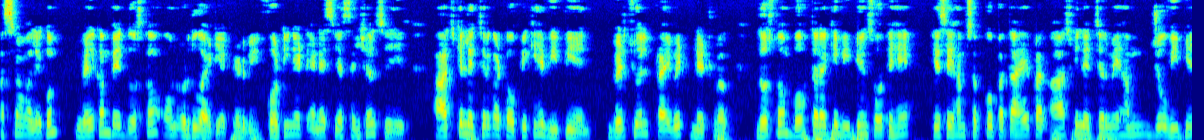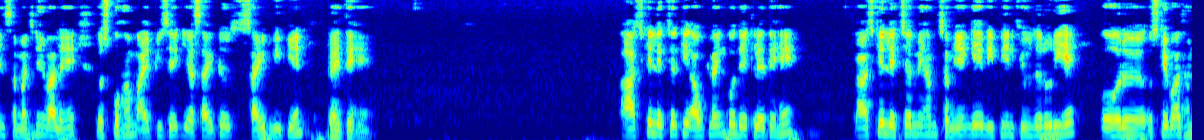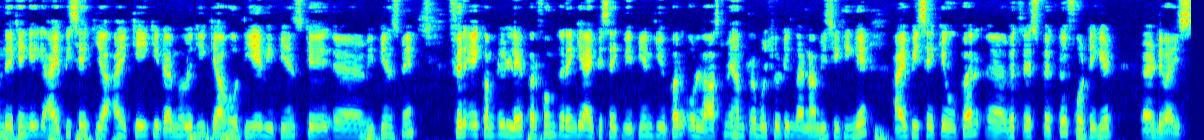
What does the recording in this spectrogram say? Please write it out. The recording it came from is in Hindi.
अस्सलाम वालेकुम वेलकम बैक दोस्तों on Urdu I T academy Fortinet N S essential series आज के लेक्चर का टॉपिक है वीपीएन वर्चुअल प्राइवेट नेटवर्क दोस्तों, बहुत तरह के वीपीएन होते हैं, जैसे हम सबको पता है, पर आज के लेक्चर में हम जो वीपीएन समझने वाले हैं, उसको हम आई पी या साइट साइट वीपीएन कहते हैं। आज के लेक्चर की आउटलाइन को देख लेते हैं। आज के लेक्चर में हम समझेंगे वीपीएन क्यों ज़रूरी है और उसके बाद हम देखेंगे कि आई सेक या आई की टर्मिनोलॉजी क्या होती है वीपीएन्स के वीपीएन्स में। फिर एक कंप्लीट लैब परफॉर्म करेंगे आई पी सेक वीपीएन के ऊपर और लास्ट में हम ट्रबल शूटिंग करना भी सीखेंगे आई पी सेक के ऊपर with respect to FortiGate device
